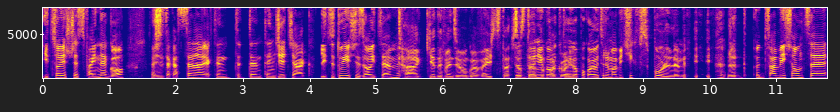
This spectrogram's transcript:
I co jeszcze jest fajnego, właśnie taka scena, jak ten, ten, ten, dzieciak licytuje się z ojcem, Tak, kiedy będzie mogła wejść ta do, do, niego, do do pokoju. jego pokoju, który ma być ich wspólnym. że dwa miesiące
